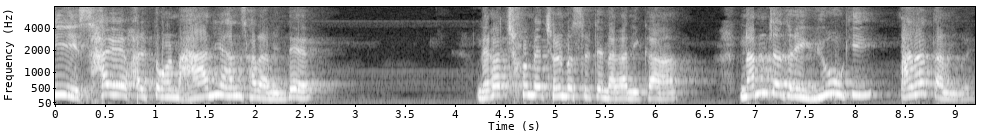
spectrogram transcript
이 사회 활동을 많이 한 사람인데 내가 처음에 젊었을 때 나가니까 남자들의 유혹이 많았다는 거예요.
